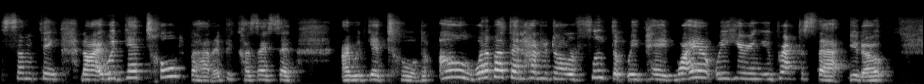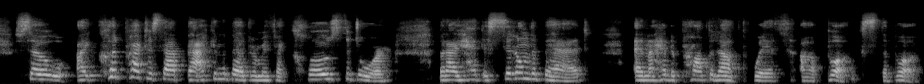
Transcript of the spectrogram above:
something now i would get told about it because i said i would get told oh what about that hundred dollar flute that we paid? Why aren't we hearing you practice that? You know? So i could practice that back in the bedroom if i closed the door but i had to sit on the bed and i had to prop it up with uh, books the book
